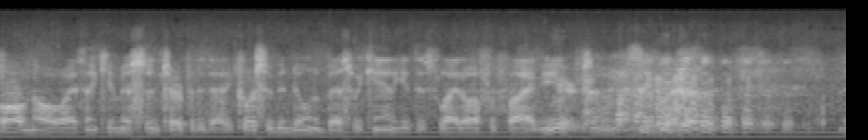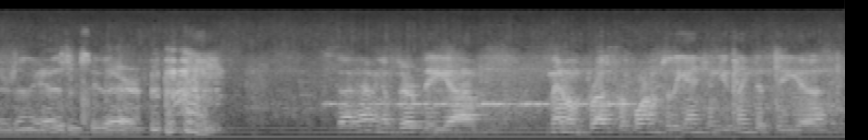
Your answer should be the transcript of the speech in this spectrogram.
Oh, no, I think you misinterpreted that. Of course, we've been doing the best we can to get this flight off for five years. I don't think there's any hesitancy there. Scott, having observed the uh, minimum thrust performance of the engine, do you think that the uh,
